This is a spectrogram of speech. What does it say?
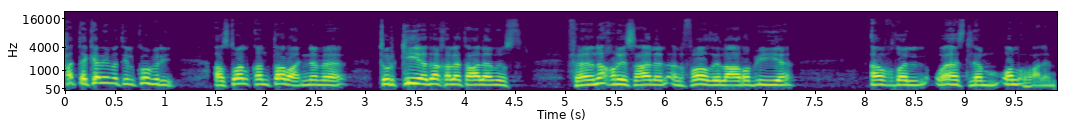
حتى كلمة الكبري أصلها القنطرة إنما تركيا دخلت على مصر. فنحرص على الألفاظ العربية أفضل وأسلم والله أعلم.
